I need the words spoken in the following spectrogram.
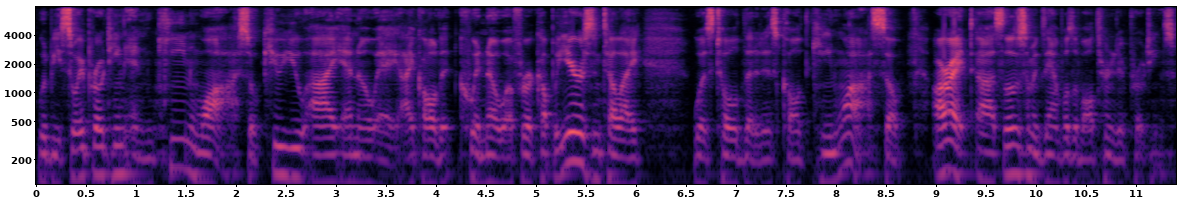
would be soy protein and quinoa. So Q U I N O A. I called it quinoa for a couple years until I was told that it is called quinoa. So, all right, uh, so those are some examples of alternative proteins.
